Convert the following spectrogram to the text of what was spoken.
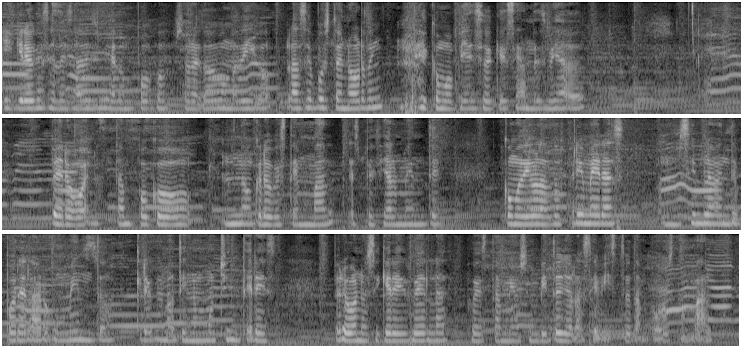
y creo que se les ha desviado un poco, sobre todo como digo, las he puesto en orden de cómo pienso que se han desviado. Pero bueno, tampoco no creo que estén mal, especialmente, como digo, las dos primeras, mm, simplemente por el argumento, creo que no tienen mucho interés. Pero bueno, si queréis verlas, pues también os invito, yo las he visto, tampoco están mal.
